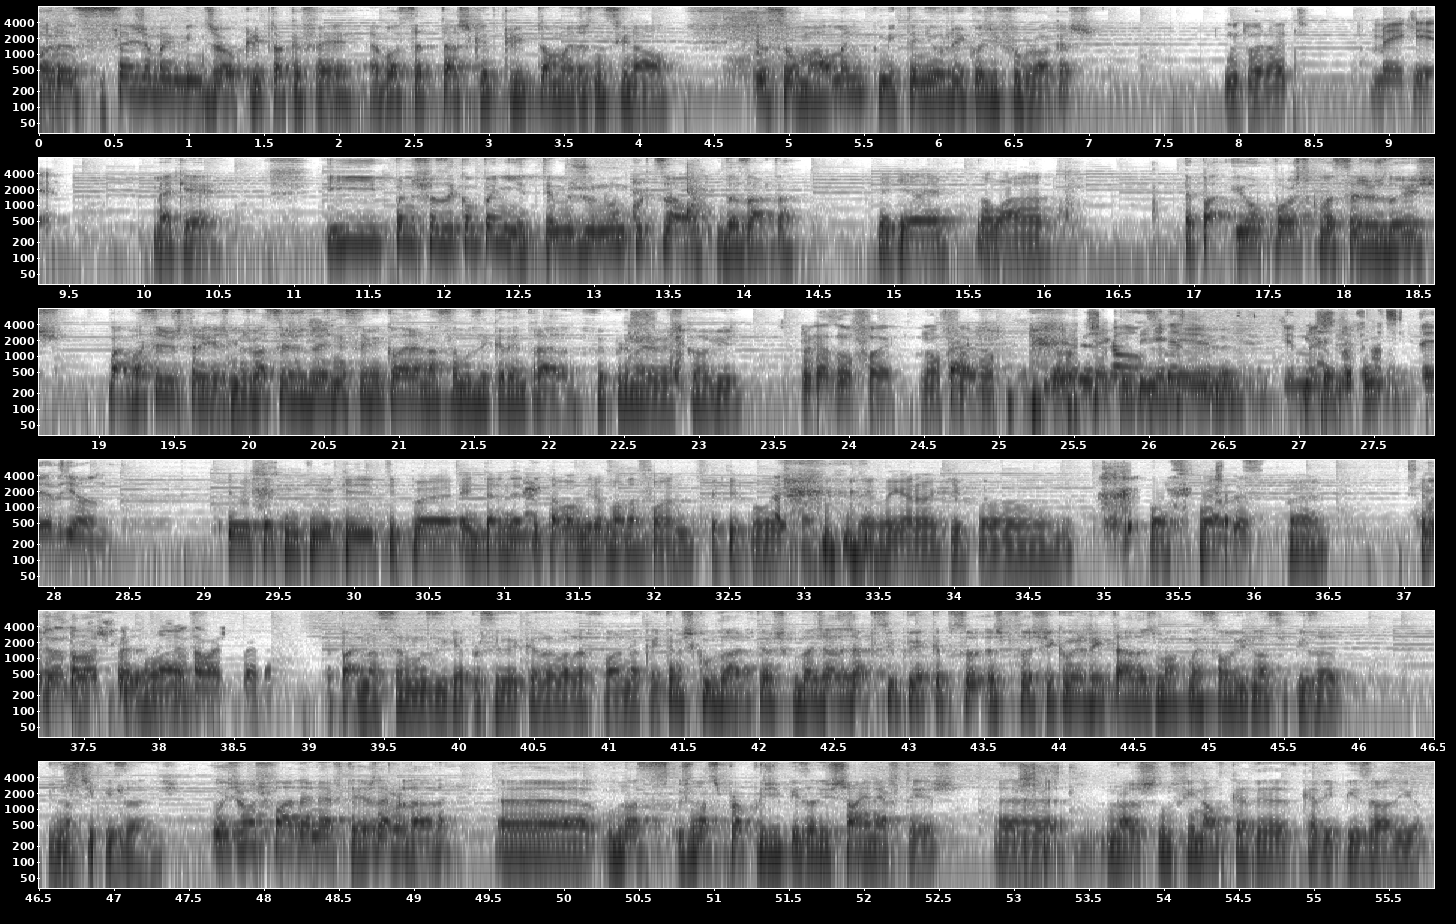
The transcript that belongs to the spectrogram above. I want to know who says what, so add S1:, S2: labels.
S1: Ora, sejam bem-vindos ao Cripto Café, a vossa tasca de criptomoedas nacional. Eu sou o Malman, comigo tenho o Riclas e Fubrocas.
S2: Muito boa noite.
S3: Como é que é?
S1: Como é que é? E para nos fazer companhia temos o Nuno Cortesão, da Zarta.
S4: Como é que é? Olá.
S1: Epá, eu aposto que vocês os dois. Bah, vocês os três, mas vocês os dois nem sabiam qual era a nossa música de entrada. Foi a primeira vez que eu ouvi.
S2: Por acaso não foi, não foi, não foi.
S4: Eu achei que tinha caído.
S3: Mas não faço ideia de onde.
S4: Eu achei que me tinha caído tipo a internet e estava a ouvir a Vodafone. Foi tipo, eles ligaram aqui para o, para o para-
S2: Mas não estava à espera, não estava à espera.
S1: Epá, a nossa música é parecida com a da Vodafone, ok. Temos que mudar, temos que mudar. Já, já percebi porque é que pessoa- as pessoas ficam irritadas mal começam a ouvir o nosso episódio. Os nossos episódios. Hoje vamos falar de NFTs, não é verdade? O nosso- os nossos próprios episódios são NFTs. Ah, nós, no final de cada, de cada episódio,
